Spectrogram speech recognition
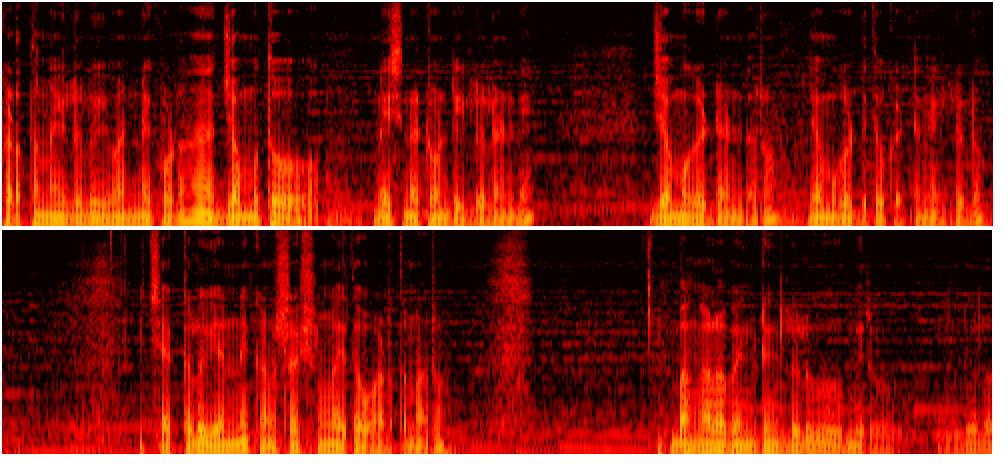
కడతన్న ఇల్లులు ఇవన్నీ కూడా జమ్ముతో నేసినటువంటి ఇల్లులండి. జమ్ముగడ్డి అంటారు జమ్ముగడ్డితో కట్టిన ఇల్లులు. ఈ చెక్కలు ఇవన్నీ కన్స్ట్రక్షన్లో అయితే వాడుతున్నారు. బంగాళా వెంకట ఇల్లులు మీరు ఈ వీడియోలో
